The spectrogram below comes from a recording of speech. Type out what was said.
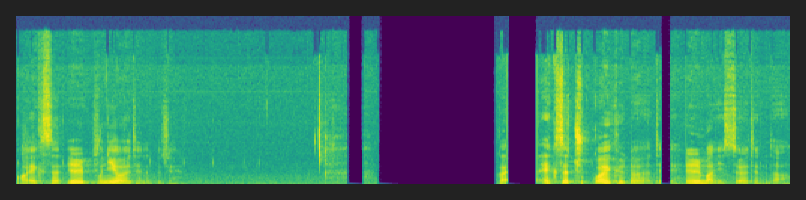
어, x는 1뿐이어야 되는 거지. 그러니까 x 축과의 교도여야 돼. 1만 있어야 된다.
